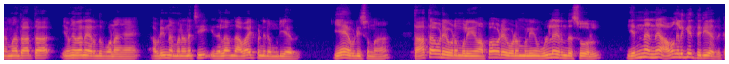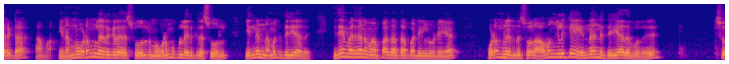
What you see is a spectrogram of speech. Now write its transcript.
நம்ம தாத்தா இவங்க தானே இறந்து போனாங்க அப்படின்னு நம்ம நினச்சி இதெல்லாம் வந்து அவாய்ட் பண்ணிட முடியாது. ஏன் அப்படி சொன்னால் தாத்தாவுடைய உடம்புலையும் அப்பாவுடைய உடம்புலையும் உள்ளே இருந்த சோல் என்னன்னு அவங்களுக்கே தெரியாது கரெக்டா ஆமா. நீ நம்ம உடம்புல இருக்கிற சோல் நம்ம உடம்புக்குள்ளே இருக்கிற சோல் என்னன்னு நமக்கு தெரியாது. இதே மாதிரி தான் நம்ம அப்பா தாத்தா பாட்டிகளுடைய உடம்புல இருந்த சோல் அவங்களுக்கே என்னன்னு தெரியாத போது ஸோ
